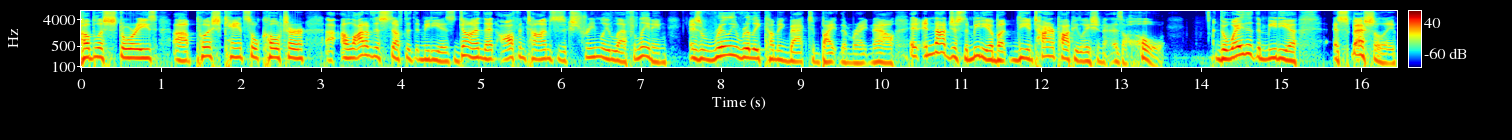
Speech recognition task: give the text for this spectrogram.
publish stories, uh, push cancel culture. Uh, a lot of this stuff that the media has done that oftentimes is extremely left leaning is really, really coming back to bite them right now. And, and not just the media, but the entire population as a whole. The way that the media, especially,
